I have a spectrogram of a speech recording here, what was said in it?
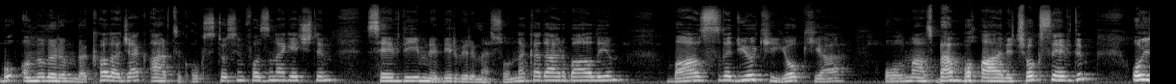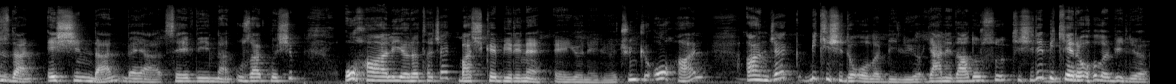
Bu anılarımda kalacak. Artık oksitosin fazına geçtim. Sevdiğimle birbirime sonuna kadar bağlıyım. Bazısı da diyor ki yok ya olmaz ben bu hali çok sevdim. O yüzden eşinden veya sevdiğinden uzaklaşıp o hali yaratacak başka birine e, yöneliyor. Çünkü o hal ancak bir kişi de olabiliyor. Yani daha doğrusu kişi de bir kere olabiliyor.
